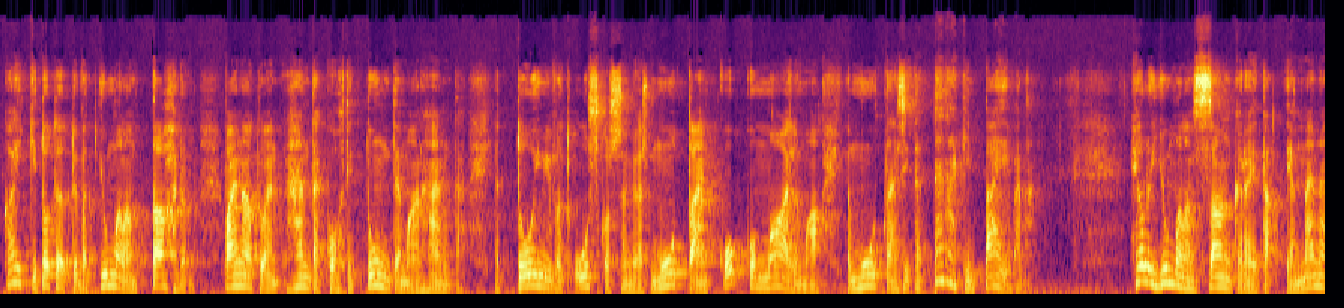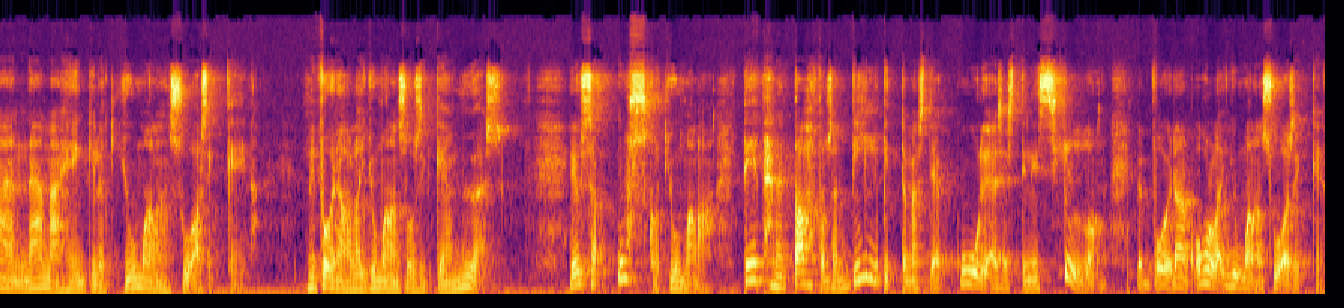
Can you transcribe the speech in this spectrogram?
kaikki toteuttivat Jumalan tahdon, painautuen häntä kohti tuntemaan häntä ja toimivat uskossa myös muuttaen koko maailmaa ja muuttaen sitä tänäkin päivänä. He olivat Jumalan sankareita ja mä näen nämä henkilöt Jumalan suosikkeina. Me voidaan olla Jumalan suosikkeja myös. Ja jos sä uskot Jumalaa, teet hänen tahtonsa vilpittömästi ja kuuliaisesti, niin silloin me voidaan olla Jumalan suosikkeja.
